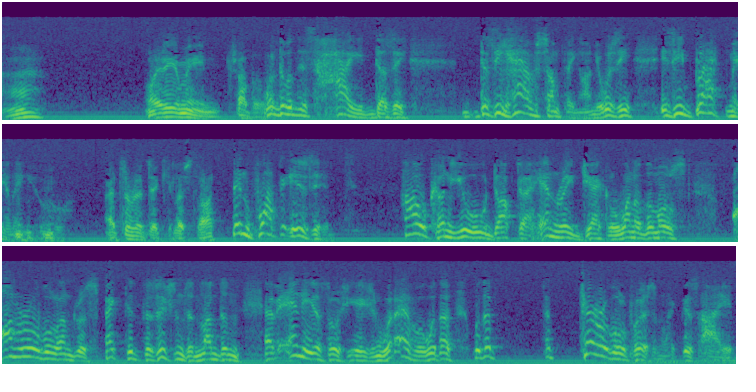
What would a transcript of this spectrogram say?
Huh? What do you mean, trouble? Well, with this Hyde, does he... Does he have something on you? Is he... Is he blackmailing you? That's a ridiculous thought. Then what is it? How can you, Dr. Henry Jekyll, one of the most honorable and respected physicians in London, have any association whatever with a... with a... a terrible person like this Hyde?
